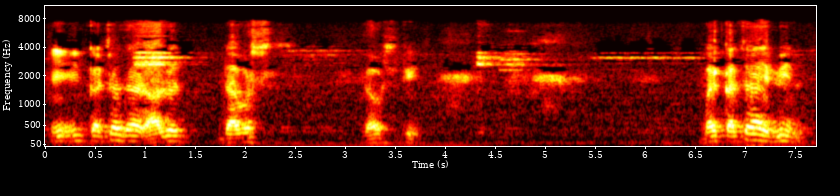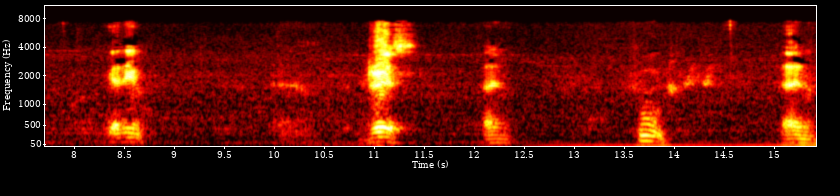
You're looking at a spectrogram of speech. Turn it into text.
in culture there always diverse diversity by culture I mean यानी dress and food and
